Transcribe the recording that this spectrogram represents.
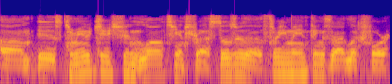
um, is communication, loyalty, and trust. Those are the three main things that I look for,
